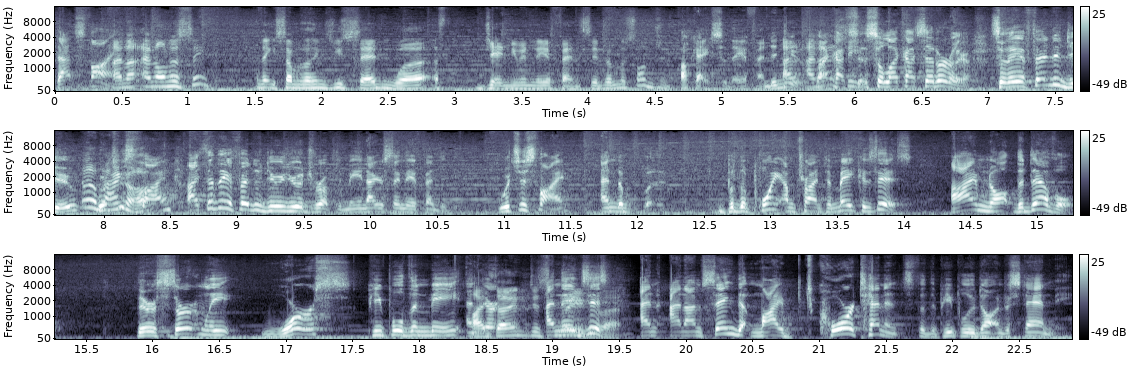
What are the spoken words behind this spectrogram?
that's fine. And, and honestly, I think some of the things you said were genuinely offensive and misogynist. Okay, so they offended you. And like I actually- said, so, like I said earlier, so they offended you, No, which is on. fine. I said they offended you, you interrupted me, and now you're saying they offended you, which is fine. And the, but the point I'm trying to make is this: I'm not the devil. There are certainly worse people than me. And I don't disagree And they exist. And, and I'm saying that my core tenets for the people who don't understand me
